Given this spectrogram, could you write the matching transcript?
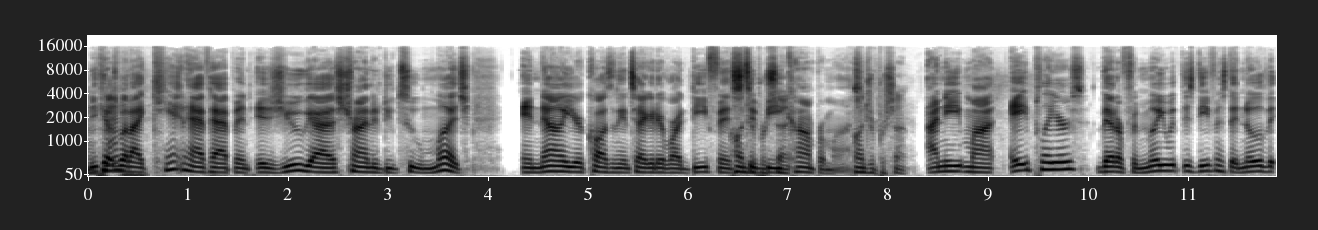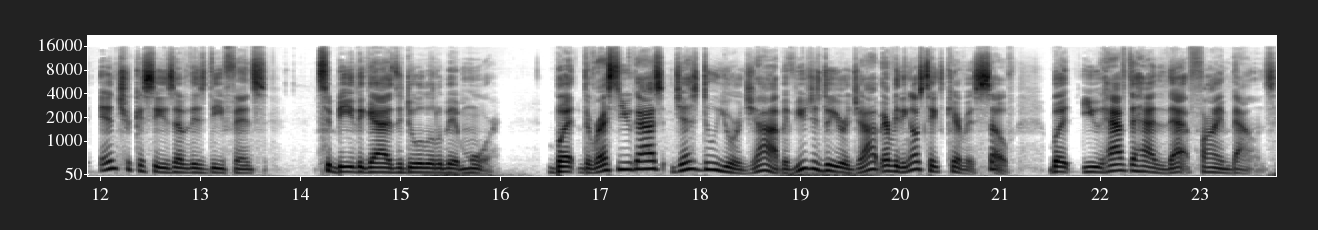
Because what I can't have happen is you guys trying to do too much and now you're causing the integrity of our defense to be compromised. Hundred percent. I need my A players that are familiar with this defense, that know the intricacies of this defense, to be the guys that do a little bit more. But the rest of you guys, just do your job. If you just do your job, everything else takes care of itself. But you have to have that fine balance.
